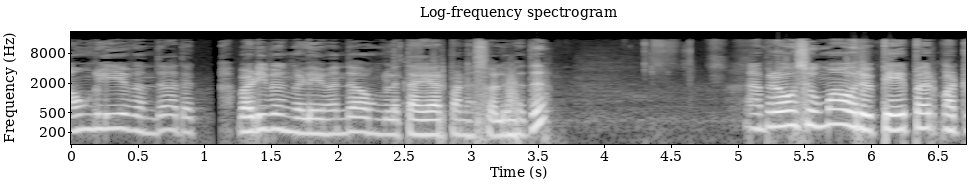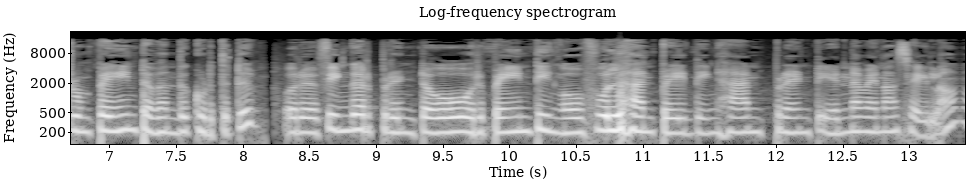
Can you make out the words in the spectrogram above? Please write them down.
அவங்களையே வந்து அதை வடிவங்களை வந்து அவங்கள தயார் பண்ண சொல்லுவது. அப்புறம் சும்மா ஒரு பேப்பர் மற்றும் பெயிண்ட்டை வந்து கொடுத்துட்டு ஒரு ஃபிங்கர் பிரிண்ட்டோ ஒரு பெயிண்டிங்கோ full hand painting hand print என்ன வேணால் செய்யலாம்.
